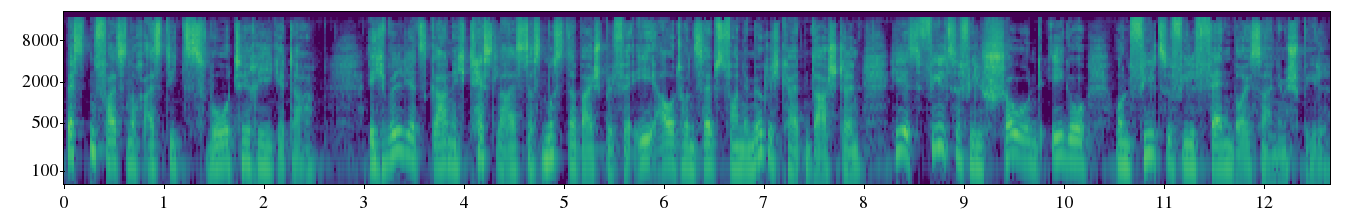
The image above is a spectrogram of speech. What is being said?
bestenfalls noch als die zweite Riege dar. Ich will jetzt gar nicht Tesla als das Musterbeispiel für E-Auto und selbstfahrende Möglichkeiten darstellen. Hier ist viel zu viel Show und Ego und viel zu viel Fanboy sein im Spiel.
